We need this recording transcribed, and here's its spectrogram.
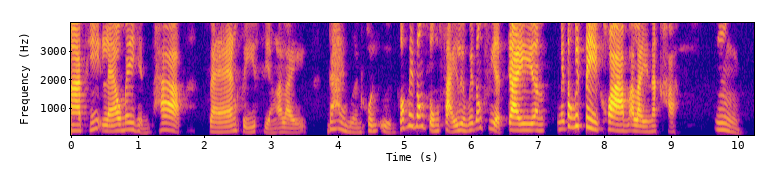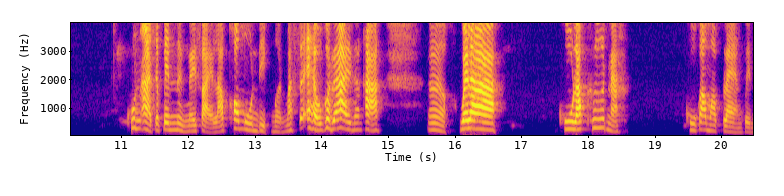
มาธิแล้วไม่เห็นภาพ แสงสีเสียงอะไร ได้เหมือนคนอื่น ก็ไม่ต้องสงสัยหรือไม่ต้องเสียใจ ไม่ต้องไปตีความอะไรนะคะ อืม คุณอาจจะเป็นหนึ่งในสายรับข้อมูลดิบเหมือนมาสเตอร์แอลก็ได้นะคะ เออ เวลาครูรับคลื่นนะครูก็เอามาแปลงเป็น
